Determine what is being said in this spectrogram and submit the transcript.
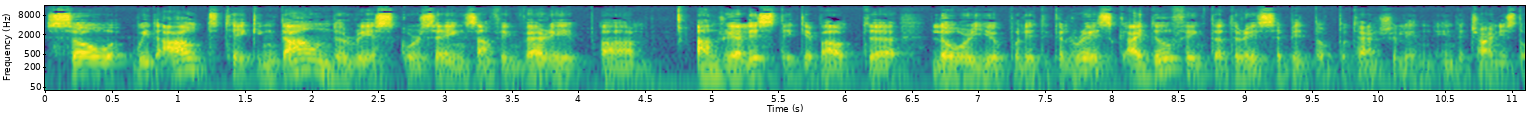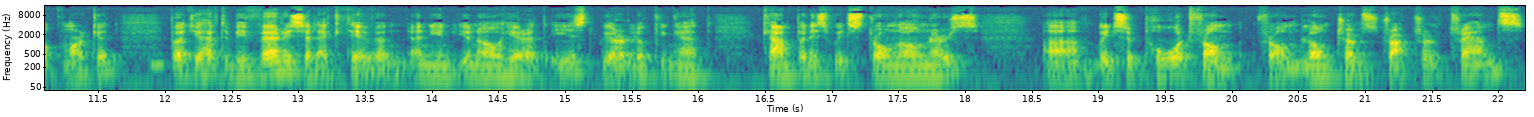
So without taking down the risk or saying something very um, unrealistic about uh, lower geopolitical risk, I do think that there is a bit of potential in, in the Chinese stock market. Mm-hmm. But you have to be very selective. And, and you, you, know, here at East, we are looking at companies with strong owners, uh, with support from, from long term structural trends,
